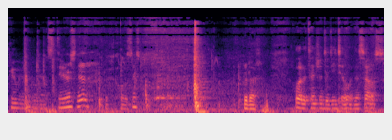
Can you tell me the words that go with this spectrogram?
Okay, we're gonna go downstairs now. Let's close this. A, a lot of attention to detail in this house.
